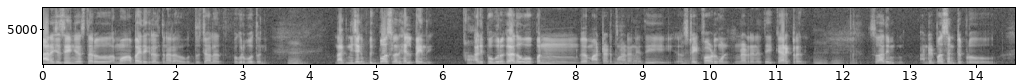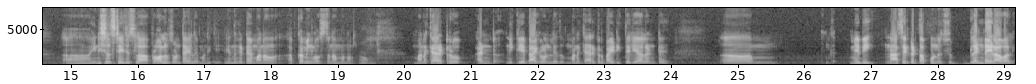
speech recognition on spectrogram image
మేనేజర్స్ ఏం చేస్తారు? అమ్మో అబ్బాయి దగ్గర వెళ్తున్నారా? వద్దు చాలా పొగురుపోతుంది. నాకు నిజంగా బిగ్ బాస్లో అది హెల్ప్ అయింది. అది పొగురు కాదు ఓపెన్గా మాట్లాడుతున్నాడు అనేది స్ట్రైట్ ఫార్వర్డ్గా ఉంటున్నాడు అనేది క్యారెక్టర్ అది. సో అది హండ్రెడ్ పర్సెంట్ ఇప్పుడు ఇనిషియల్ స్టేజెస్లో ఆ ప్రాబ్లమ్స్ ఉంటాయిలే మనకి. ఎందుకంటే మనం అప్కమింగ్లో వస్తున్నాం మనం. మన క్యారెక్టర్ అండ్ నీకు ఏ బ్యాక్గ్రౌండ్ లేదు. మన క్యారెక్టర్ బయటికి తెలియాలంటే మేబీ నా సైడ్ కూడా తప్పు ఉండొచ్చు. బ్లెండ్ అయి రావాలి.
